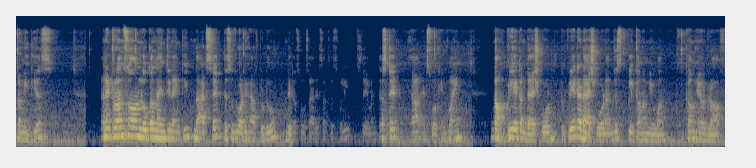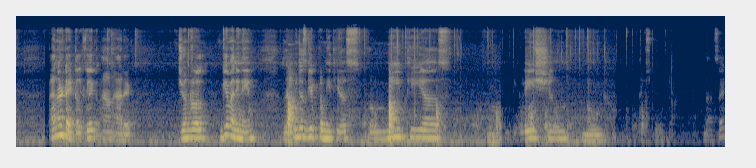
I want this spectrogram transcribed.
Prometheus. And it runs on local 9090 that's it. This is what you have to do. Data source added successfully. Save and test it. Yeah it's working fine. Now create a dashboard. To create a dashboard I'm just click on a new one. Come here graph. Panel title click and add it. General give any name. Let me just give Prometheus. Prometheus. Integration node exporter. That's it.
